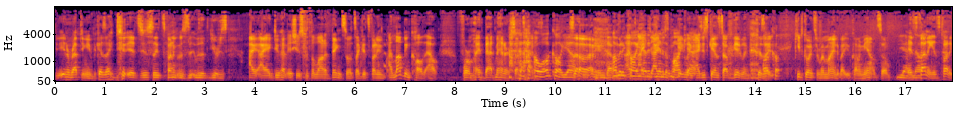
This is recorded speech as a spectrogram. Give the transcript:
interrupting you because I do. It's just it's funny. It was, it was you're just. I, I do have issues with a lot of things, so it's like it's funny. I love being called out for my bad manners sometimes. oh, I'll call you out. So I mean, I'm going to call I- you I- out at the I end of the am giggling. podcast. I just can't stop giggling because call- keeps going through my mind about you calling me out. So Yeah, it's no. funny. It's funny.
